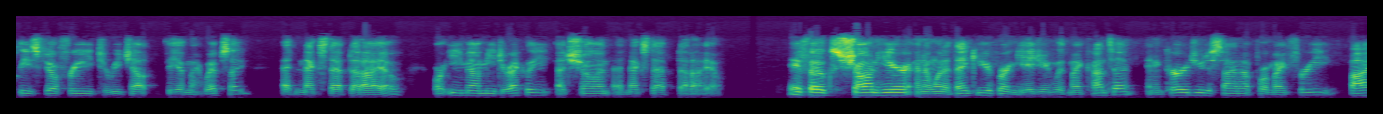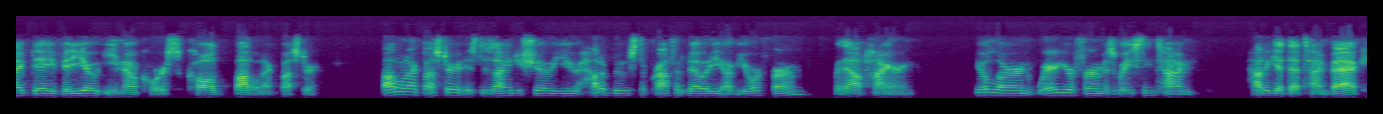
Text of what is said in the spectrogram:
please feel free to reach out via my website at nxtstep.io or email me directly at sean at nxtstep.io. Hey folks, Sean here, and I want to thank you for engaging with my content and encourage you to sign up for my free five day video email course called Bottleneck Buster. Bottleneck Buster is designed to show you how to boost the profitability of your firm without hiring. You'll learn where your firm is wasting time, how to get that time back,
